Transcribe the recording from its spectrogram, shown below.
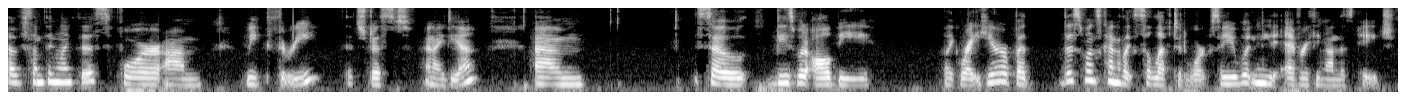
of something like this for um, week three. That's just an idea. Um, so these would all be like right here, but this one's kind of like selected work, so you wouldn't need everything on this page.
